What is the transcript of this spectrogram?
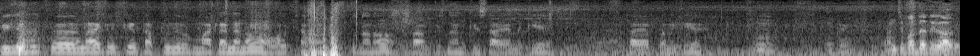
బీజేపీ నాయకులకి తప్పు మాట్లాడినాను వాళ్ళకి క్షమాపణ చెప్తున్నాను రామకృష్ణానికి సాయానికి సాయప్పనికి. మంచి పద్ధతి కాదు.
